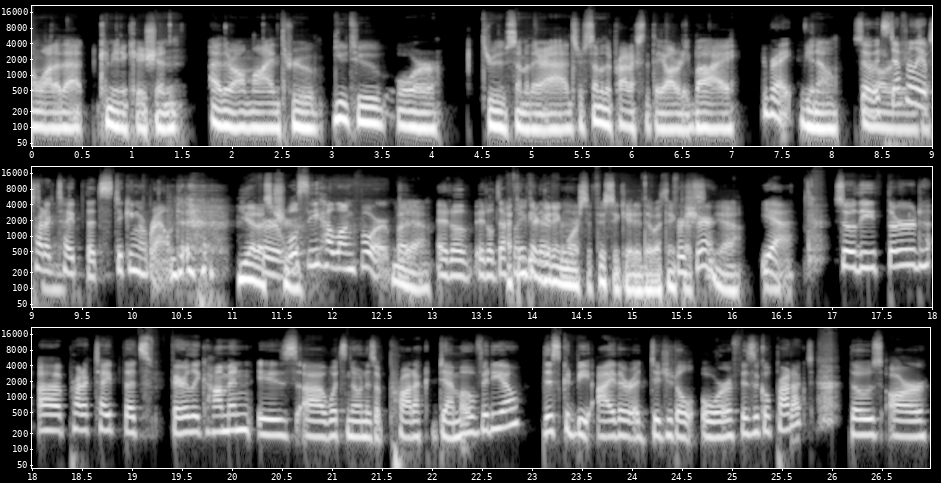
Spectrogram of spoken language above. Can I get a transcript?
a lot of that communication either online through YouTube or through some of their ads or some of the products that they already buy. Right. You know, So it's definitely a product type that's sticking around. Yeah, that's for- true. We'll see how long for, but Yeah. it'll it'll definitely. I think they're getting more sophisticated, though. I think For that's, sure. Yeah. Yeah. So the third uh, product type that's fairly common is uh, what's known as a product demo video. This could be either a digital or a physical product. Those are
